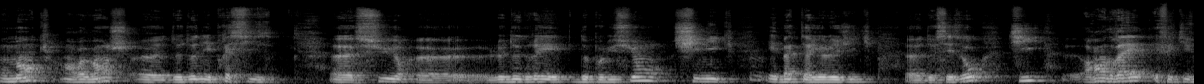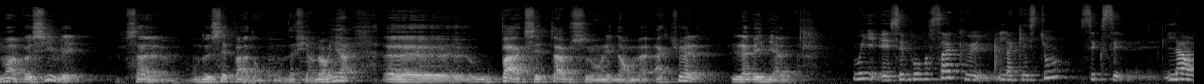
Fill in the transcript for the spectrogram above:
on manque, en revanche, de données précises sur le degré de pollution chimique et bactériologique de ces eaux qui rendrait effectivement impossible, et ça on ne sait pas, donc on n'affirme rien, euh, ou pas acceptable selon les normes actuelles, la baignade. Oui, et c'est pour ça que la question, c'est que c'est là,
